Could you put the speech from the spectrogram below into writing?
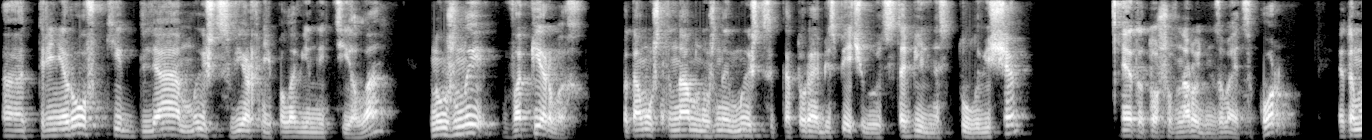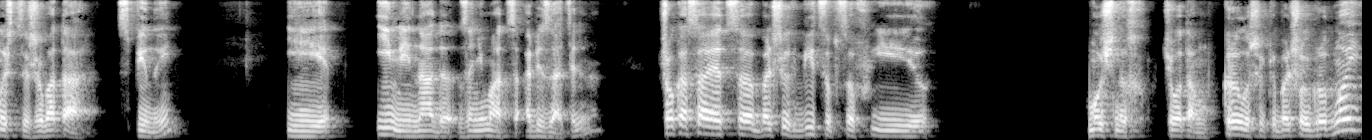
а, тренировки для мышц верхней половины тела нужны, во-первых, потому что нам нужны мышцы, которые обеспечивают стабильность туловища. Это то, что в народе называется кор. Это мышцы живота, спины. И ими надо заниматься обязательно. Что касается больших бицепсов и мощных, чего там, крылышек и большой грудной,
